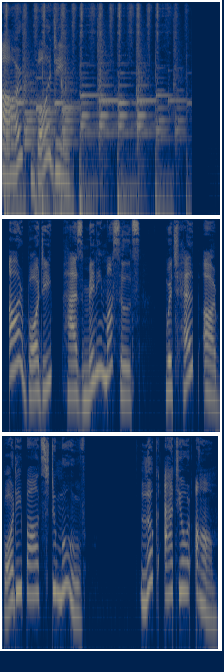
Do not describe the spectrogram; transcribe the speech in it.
Our body. Our body has many muscles which help our body parts to move. Look at your arm.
